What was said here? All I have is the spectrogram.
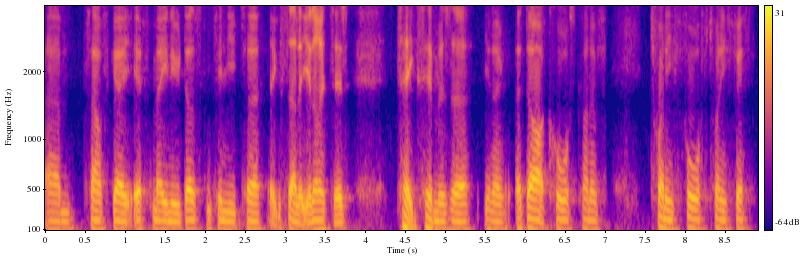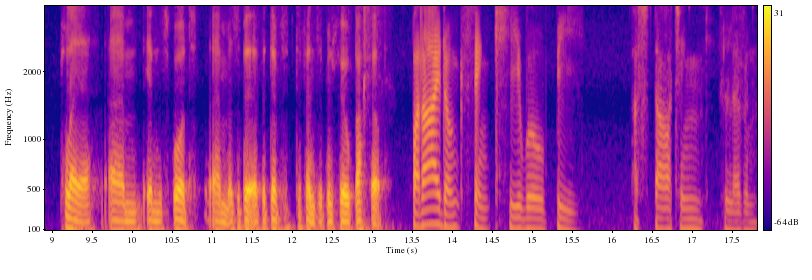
um, Southgate, if Mainoo does continue to excel at United, takes him as a you know a dark horse kind of 24th, 25th player um, in the squad um, as a bit of a def- defensive midfield backup. but I don't think he will be a starting 11.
